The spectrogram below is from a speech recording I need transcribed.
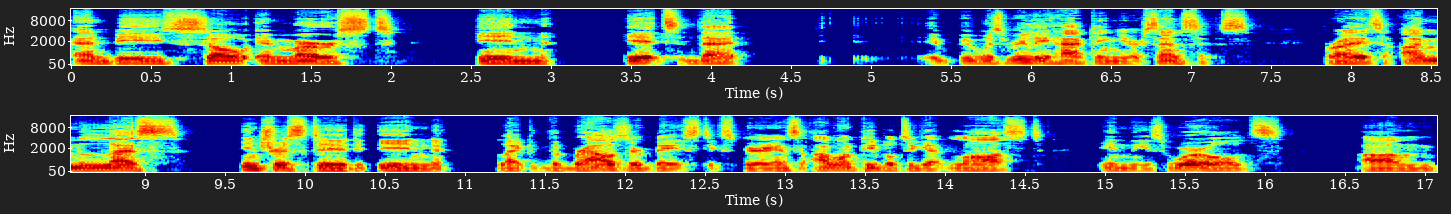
and be so immersed in it that it, it was really hacking your senses, right? I'm less interested in like the browser based experience. I want people to get lost in these worlds. Um,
